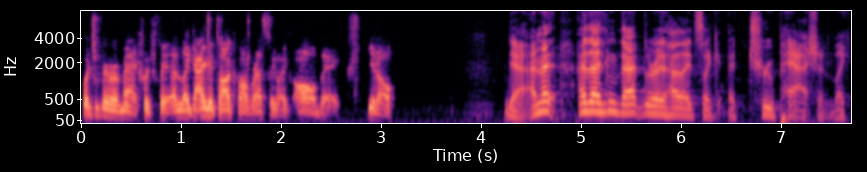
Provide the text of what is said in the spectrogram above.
What's your favorite match? What's your favorite? Like I could talk about wrestling like all day. You know, Yeah, and I and I think that really highlights like a true passion. Like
